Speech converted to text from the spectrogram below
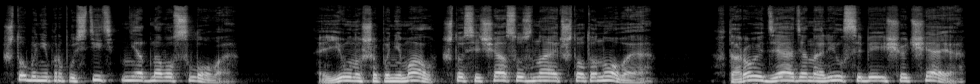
чтобы не пропустить ни одного слова. Юноша понимал, что сейчас узнает что-то новое. Второй дядя налил себе еще чая,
